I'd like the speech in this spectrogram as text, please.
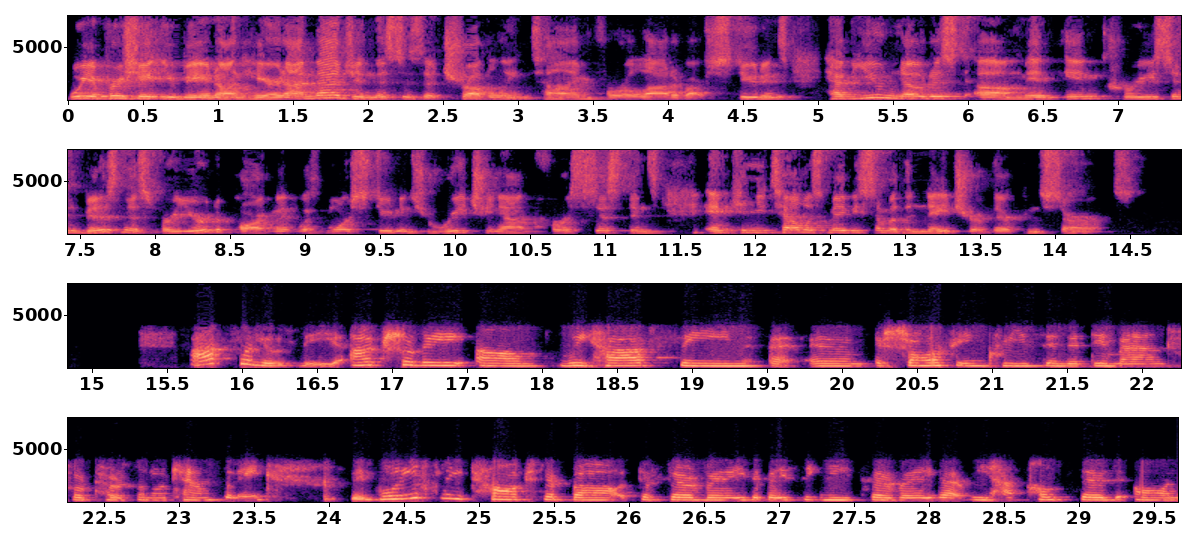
We appreciate you being on here, and I imagine this is a troubling time for a lot of our students. Have you noticed um, an increase in business for your department with more students reaching out for assistance? And can you tell us maybe some of the nature of their concerns? Absolutely. Actually, um, we have seen a, a, sharp increase in the demand for personal counseling. We briefly talked about the survey, the basic needs survey that we have posted on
